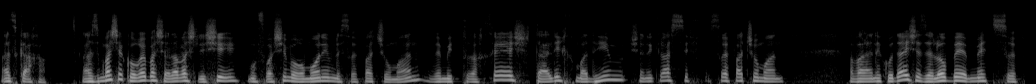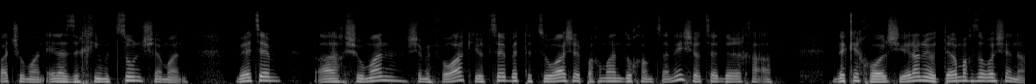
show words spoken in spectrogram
אז ככה, אז מה שקורה בשלב השלישי, מופרשים הורמונים לשריפת שומן, ומתרחש תהליך מדהים שנקרא שריפת שומן. אבל הנקודה היא שזה לא באמת שריפת שומן, אלא זה חמצון שומן. בעצם, השומן שמפורק יוצא בתצורה של פחמן דו-חמצני שיוצא דרך האף. וככל שיהיה לנו יותר מחזורי שינה,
